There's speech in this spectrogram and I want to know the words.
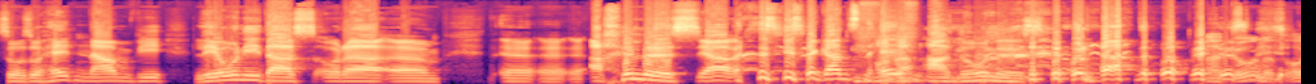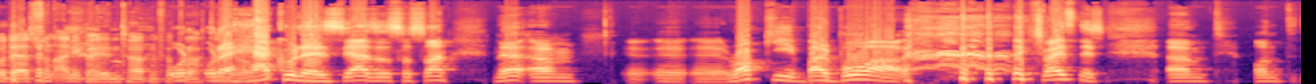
so, so Heldennamen wie Leonidas oder ähm, äh, äh, Achilles, ja, diese ganzen Helden. Oder Adonis. oder Adonis. Adonis, oh, der hat schon einige Heldentaten verbracht. Oder, oder also. Herkules, ja, so, so, so waren, ne, ähm, äh, äh, Rocky, Balboa, ich weiß nicht. Ähm, und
